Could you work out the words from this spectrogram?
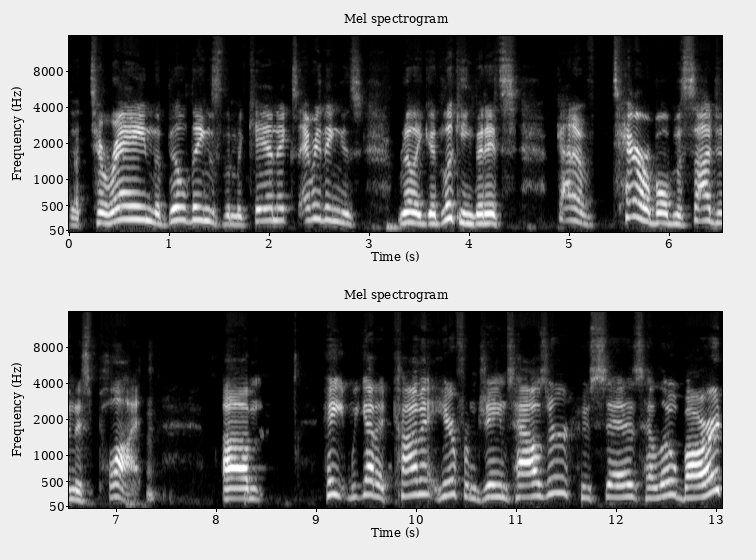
the terrain, the buildings, the mechanics, everything is really good looking, but it's got a terrible misogynist plot. Um, hey, we got a comment here from James Hauser who says, Hello, Bard.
